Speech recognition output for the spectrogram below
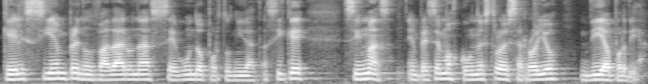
que Él siempre nos va a dar una segunda oportunidad. Así que, sin más, empecemos con nuestro desarrollo día por día.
